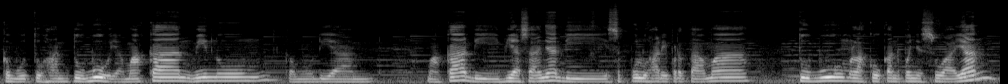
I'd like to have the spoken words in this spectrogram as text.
kebutuhan tubuh ya makan, minum, kemudian maka di biasanya di 10 hari pertama tubuh melakukan penyesuaian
